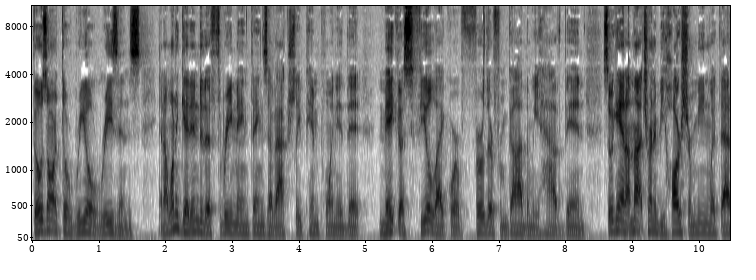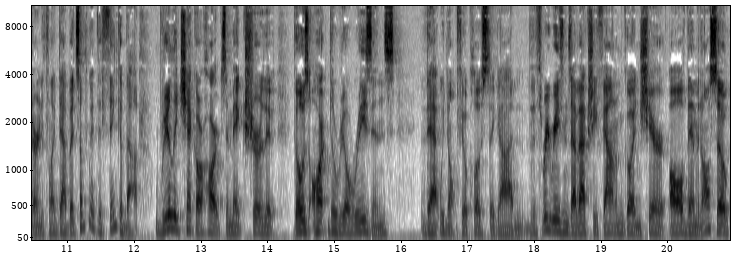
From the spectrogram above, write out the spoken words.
those aren't the real reasons. And i want to get into the three main things i've actually pinpointed that make us feel like we're further from god than we have been. So again i'm not trying to be harsh or mean with that or anything like that but it's something we have to think about. Really check our hearts and make sure that those aren't the real reasons that we don't feel close to God. And the three reasons I've actually found, I'm going to go ahead and share all of them and also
